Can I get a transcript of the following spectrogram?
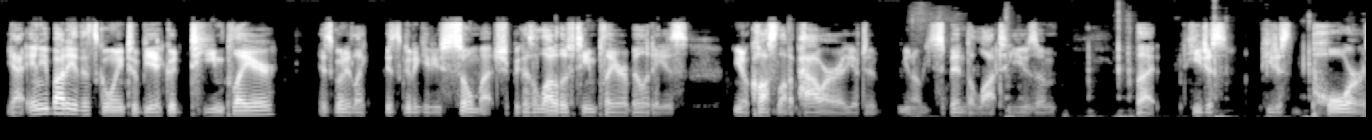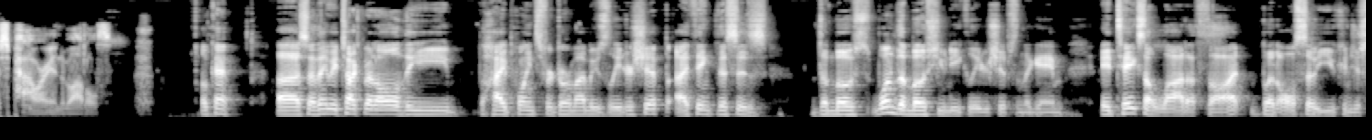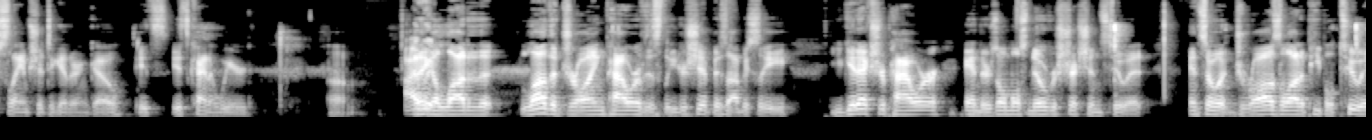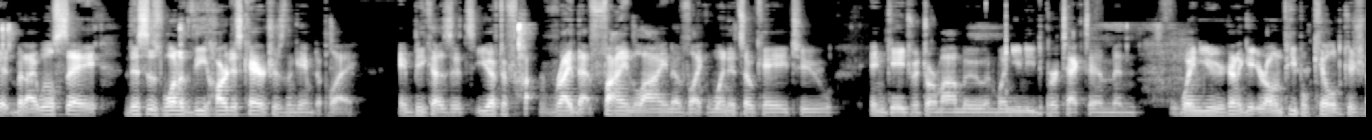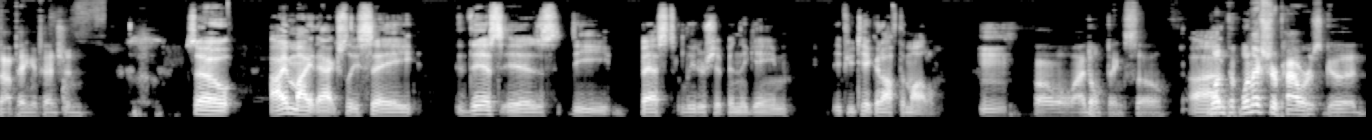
Yeah, anybody that's going to be a good team player is going to like is going to give you so much because a lot of those team player abilities, you know, cost a lot of power. You have to, you know, spend a lot to use them. But he just he just pours power into models. Okay. Uh, so I think we talked about all the high points for Dormammu's leadership. I think this is the most one of the most unique leaderships in the game. It takes a lot of thought, but also you can just slam shit together and go. It's it's kind of weird. Um, I, I think would, a lot of the a lot of the drawing power of this leadership is obviously you get extra power and there's almost no restrictions to it. And so it draws a lot of people to it, but I will say this is one of the hardest characters in the game to play. And because it's you have to f- ride that fine line of like when it's okay to engage with Dormammu and when you need to protect him and when you're going to get your own people killed because you're not paying attention. so I might actually say this is the best leadership in the game if you take it off the model. Mm. Oh, I don't think so. Uh, one one extra power is good,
